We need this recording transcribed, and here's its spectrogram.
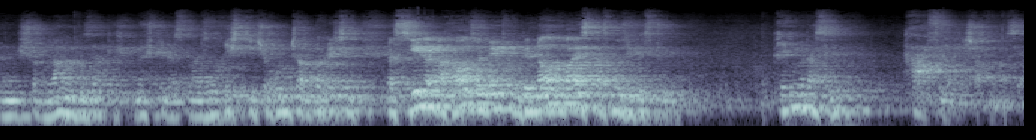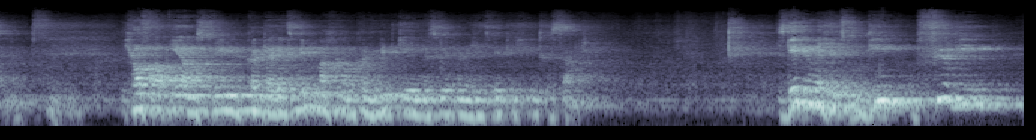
Nämlich schon lange gesagt, ich möchte das mal so richtig runterbrechen, dass jeder nach Hause geht und genau weiß, was muss ich jetzt tun. Kriegen wir das hin? Ha, vielleicht schaffen wir es ja. Ne? Ich hoffe, auch ihr am Stream könnt ja jetzt mitmachen und könnt mitgehen. Das wird nämlich jetzt wirklich interessant. Es geht nämlich jetzt um die und für die,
